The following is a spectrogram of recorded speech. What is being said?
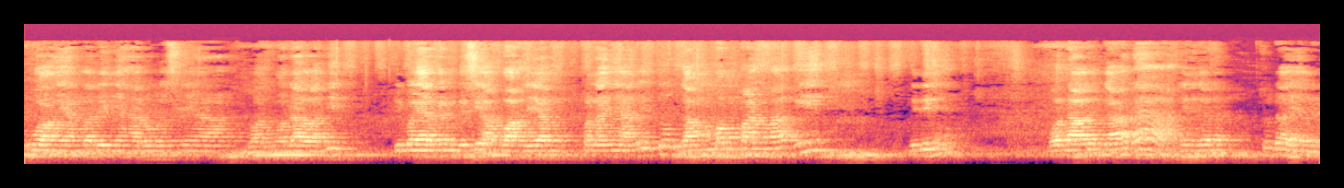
Uang yang tadinya harusnya buat modal lagi dibayarkan ke si abah yang penanyaan itu gak mempan lagi. Jadinya modal nggak ada. Ini nggak ada sudah yang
